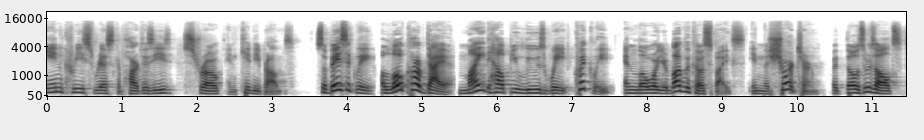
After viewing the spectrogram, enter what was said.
increased risk of heart disease, stroke, and kidney problems. So basically, a low carb diet might help you lose weight quickly and lower your blood glucose spikes in the short term, but those results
